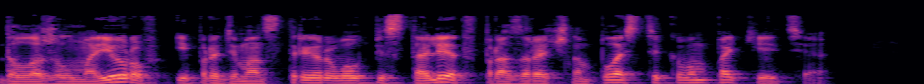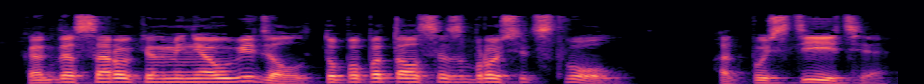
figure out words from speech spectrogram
доложил Майоров и продемонстрировал пистолет в прозрачном пластиковом пакете. «Когда Сорокин меня увидел, то попытался сбросить ствол. «Отпустите!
